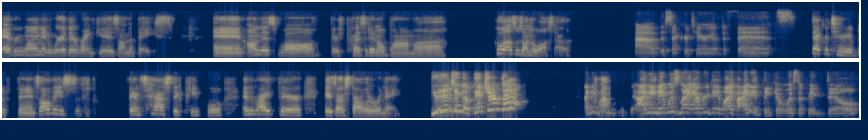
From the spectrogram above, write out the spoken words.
everyone and where their rank is on the base. And on this wall, there's President Obama. Who else was on the wall, Starla? Uh, the Secretary of Defense. Secretary of Defense, all these fantastic people. And right there is our Starla Renee. you didn't take a picture of that? I think my, I mean, it was my everyday life. I didn't think it was a big deal.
